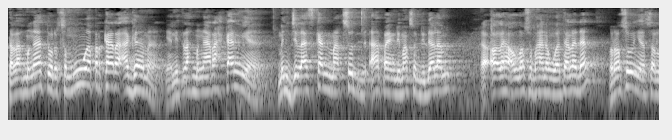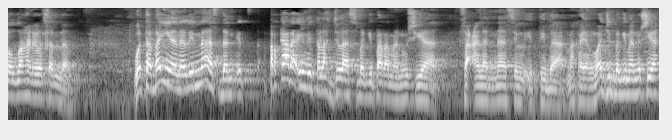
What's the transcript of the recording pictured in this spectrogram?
telah mengatur semua perkara agama yakni telah mengarahkannya menjelaskan maksud apa yang dimaksud di dalam oleh Allah Subhanahu wa taala dan rasulnya sallallahu alaihi wasallam. Wa tabayyana linnas dan perkara ini telah jelas bagi para manusia. Fa'alan nasil ittiba. Maka yang wajib bagi manusia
